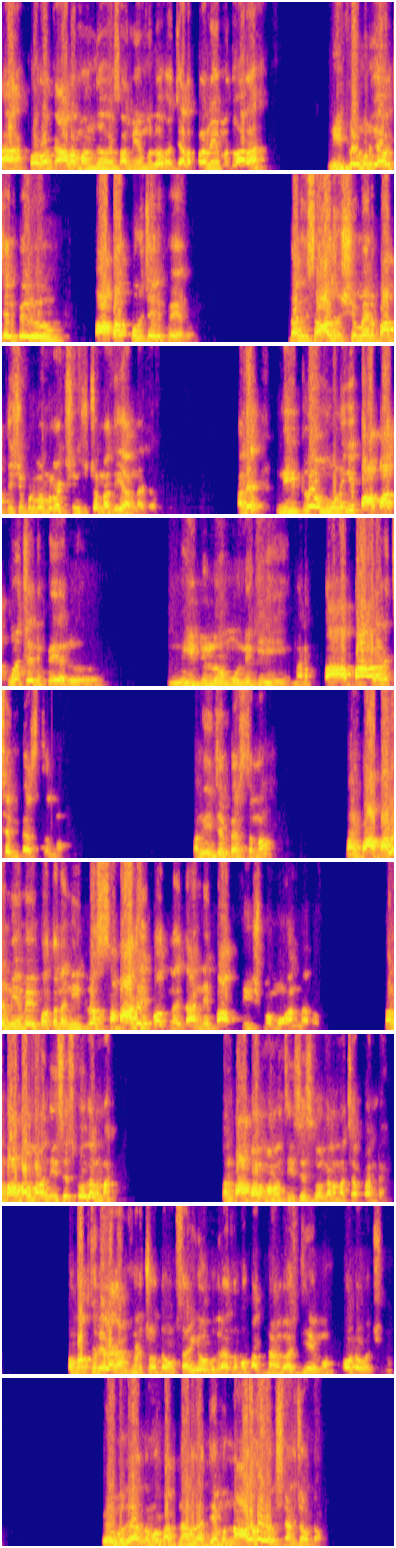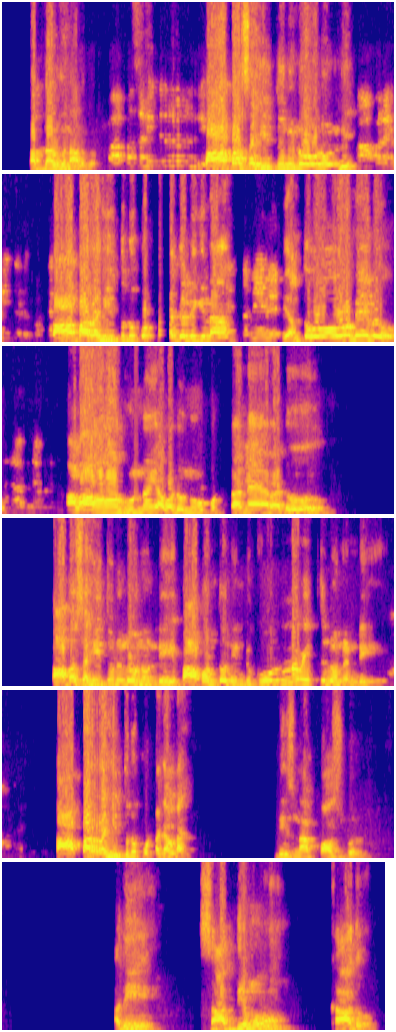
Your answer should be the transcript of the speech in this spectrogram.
ఆ పూర్వకాలమందు సమయములో జలప్రలయము ద్వారా నీటిలో మునిగి ఎవరు చనిపోయారు? పాపాత్ములు చనిపోయారు. దానికి సాదృశ్యమైన బాప్తిష్ ఇప్పుడు మిమ్మల్ని రక్షించుచున్నది అన్నాడు. అంటే నీటిలో మునిగి పాపాత్ములు చనిపోయారు. నీటిలో మునిగి మన పాపాలను చంపేస్తున్నాం. మనం ఏం చంపేస్తున్నాం? మన పాపాలన్నీ ఏమైపోతున్నాయి? నీటిలో సమాధి అయిపోతున్నాయి. దాన్ని బాప్తిష్మము అన్నారు. మన పాపాలు మనం తీసేసుకోగలమా? మన పాపాలు మనం తీసేసుకోగలమా చెప్పండి? ఒక భక్తుడు ఎలాగ అంటున్నాడు చూద్దాం ఒకసారి. యోబు గ్రంథము పద్నాలుగో అధ్యాయము ఒకటో వచ్చును యోబు గ్రంథము పద్నాలుగో అధ్యాయము నాలుగో వచ్చినని చూద్దాం. పద్నాలుగు నాలుగు. పాప సహితుల నుండి. పాప సహితునిలో నుండి. పాపరహితుడు పుట్టగలిగిన ఎంత మేలు. అలాగున్న ఎవడును పుట్టనేరడు. పాపసహితుడిలో నుండి పాపంతో నిండుకున్న వ్యక్తిలో నుండి పాపరహితుడు పుట్టగలడా? ఇట్ ఈజ్ నాట్ పాసిబుల్ అది సాధ్యము కాదు.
